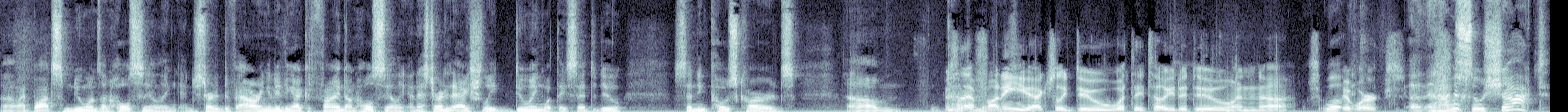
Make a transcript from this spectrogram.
Uh, I bought some new ones on wholesaling and just started devouring anything I could find on wholesaling. And I started actually doing what they said to do, sending postcards. Um, Isn't that funny? You actually do what they tell you to do, and uh, Well, it works. And I was so shocked.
